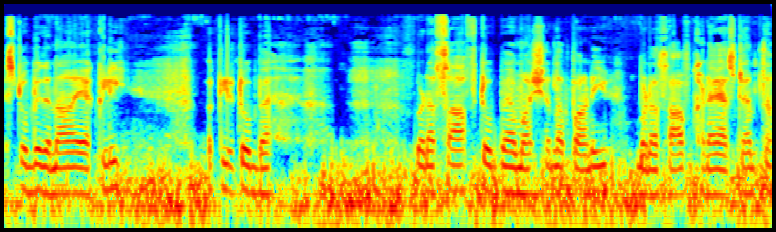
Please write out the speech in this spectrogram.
ਇਸ ਟੋਬੇ ਦਾ ਨਾਮ ਹੈ ਅਕਲੀ ਅਕਲੀ ਟੋਬਾ ਬੜਾ ਸਾਫ਼ ਟੋਬਾ ਹੈ ਮਾਸ਼ਾਅੱਲਾ ਪਾਣੀ ਬੜਾ ਸਾਫ਼ ਖੜਾ ਹੈ ਇਸ ਟਾਈਮ ਤਾਂ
